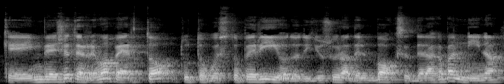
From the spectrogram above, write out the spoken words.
che invece terremo aperto tutto questo periodo di chiusura del box e della capannina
